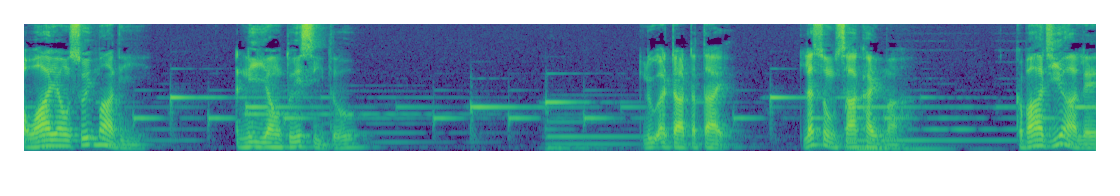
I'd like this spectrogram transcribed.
အဝါရောင်ဆွေးမှသည်အနီရောင်သွေးစီတို့လူအတာတတိုက်လက်စုံစားခိုက်မှာကဘာကြီးဟာလဲ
